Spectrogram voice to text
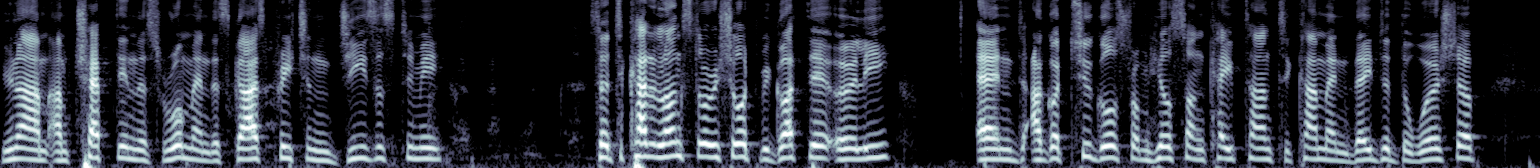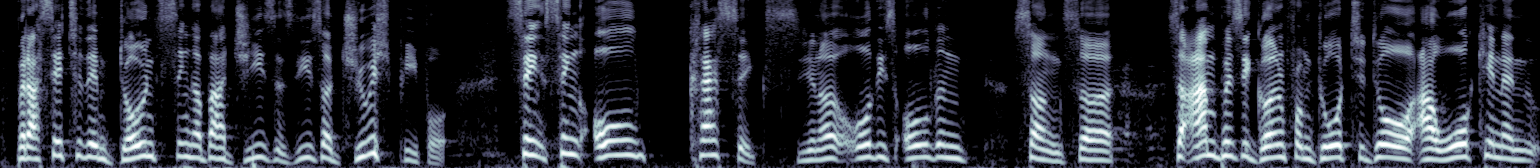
you know, I'm, I'm trapped in this room and this guy's preaching Jesus to me. So to cut a long story short, we got there early and I got two girls from Hillsong Cape Town to come and they did the worship. But I said to them, don't sing about Jesus. These are Jewish people. Sing, sing old classics, you know, all these olden songs. So, so I'm busy going from door to door. I walk in and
